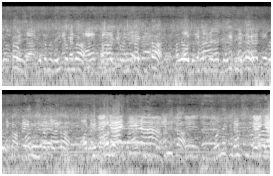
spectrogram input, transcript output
करता हूँ तो मैं नहीं करूँगा। हमारी प्रणीता सीता अगर वो जंगल में है कहीं भी है मैं उसका अपमान नहीं कर सकता। और का। सोने की मूर्ति बनवाया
